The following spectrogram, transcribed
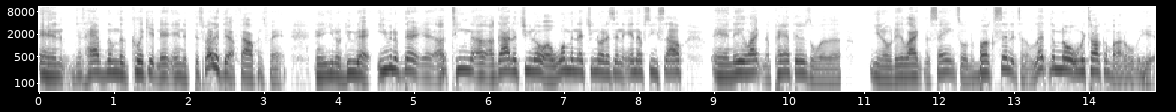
and just have them to click it. And, if, especially if they're a Falcons fan, and you know, do that. Even if they're a team, a, a, guy that you know, a woman that you know that's in the NFC South, and they like the Panthers or the, you know, they like the Saints or the Bucs, send it to them. Let them know what we're talking about over here,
